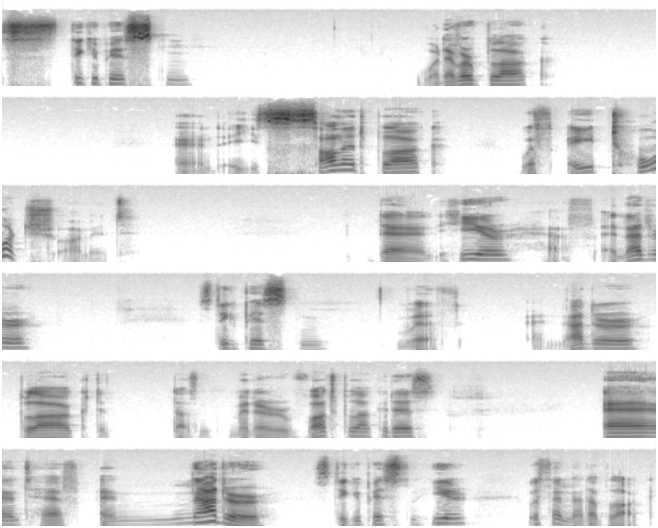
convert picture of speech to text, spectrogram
sticky piston, whatever block, and a solid block with a torch on it. Then here have another sticky piston with another block that doesn't matter what block it is and have another sticky piston here with another block.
